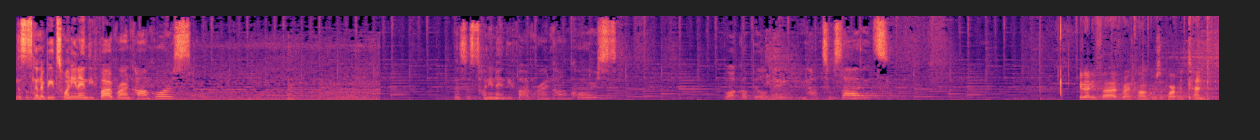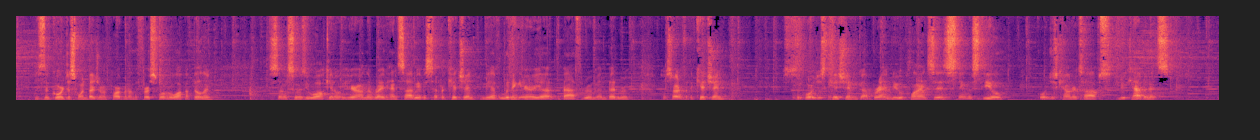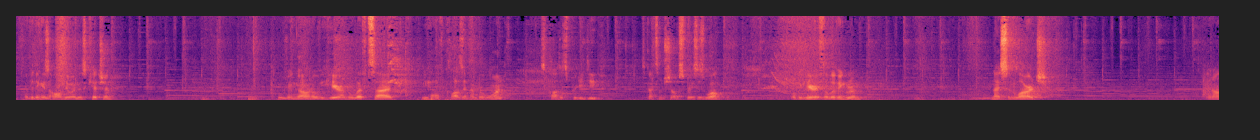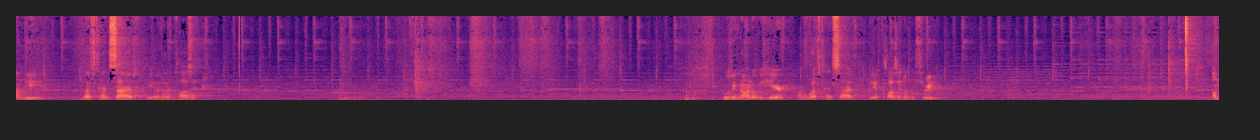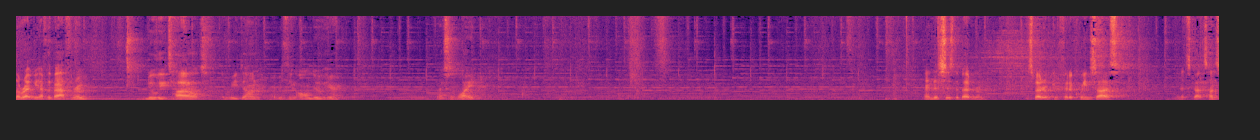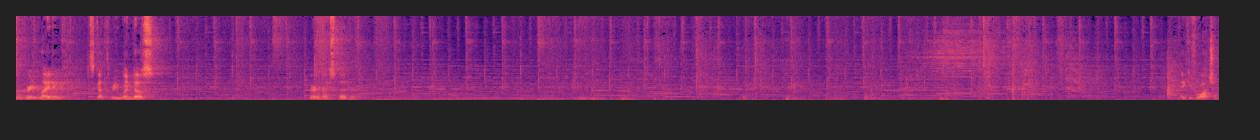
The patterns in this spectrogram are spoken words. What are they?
This is gonna be 2095 Grand Concourse. This is 2095 Grand Concourse. Walk-up building, you have two sides. 2095 Grand Concourse, apartment 10. This is a gorgeous one bedroom apartment on the first floor of a walk up building. So as soon as you walk in over here on the right hand side, we have a separate kitchen. We have living area, bathroom, and bedroom. So start off with the kitchen. This is a gorgeous kitchen, got brand new appliances, stainless steel, gorgeous countertops, new cabinets. Everything is all new in this kitchen. Moving on over here on the left side, we have closet number one. This closet's pretty deep. It's got some shelf space as well. Over here is the living room. Nice and large. And on the left-hand side, we have another closet. Moving on over here, on the left-hand side, we have closet number three. On the right, we have the bathroom, newly tiled and redone. Everything all new here. Nice and white. And this is the bedroom. This bedroom can fit a queen size, and it's got tons of great lighting. It's got three windows. Very nice bedroom. Thank you for watching.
